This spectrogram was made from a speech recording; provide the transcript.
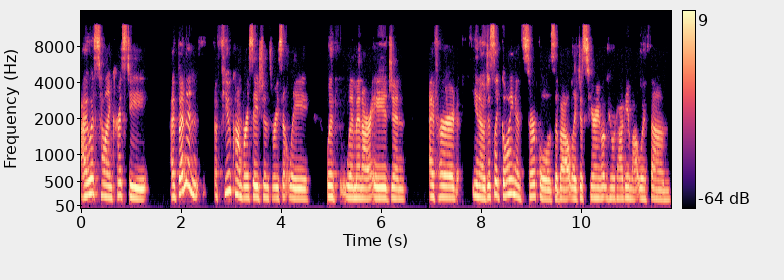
i was telling christy i've been in a few conversations recently with women our age and i've heard you know just like going in circles about like just hearing what people were talking about with um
